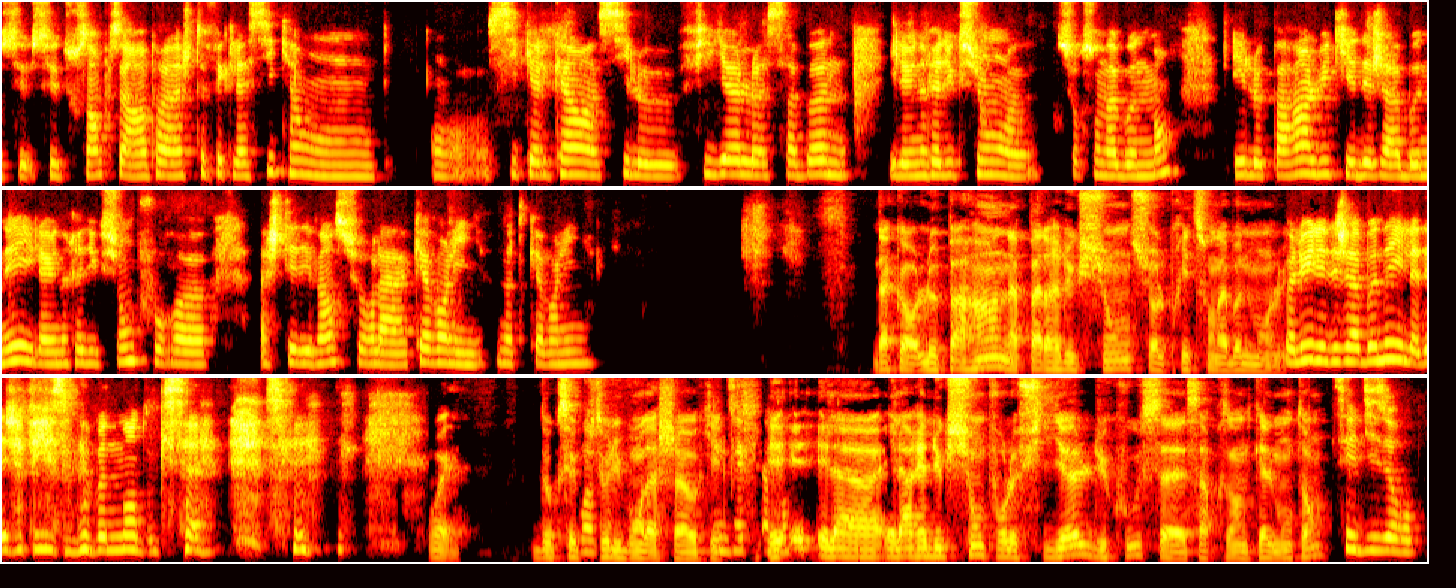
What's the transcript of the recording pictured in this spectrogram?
c'est tout simple, c'est un parrainage tout à fait classique. Hein. on si quelqu'un, si le filleul s'abonne, il a une réduction euh, sur son abonnement. Et le parrain, lui qui est déjà abonné, il a une réduction pour euh, acheter des vins sur la cave en ligne, notre cave en ligne. D'accord. Le parrain n'a pas de réduction sur le prix de son abonnement, lui. Bah, lui, il est déjà abonné, il a déjà payé son abonnement, donc ça. ouais. Donc c'est plutôt du bon d'achat, ok. Et, la, réduction pour le filleul, du coup, ça, ça représente quel montant? C'est 10 euros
